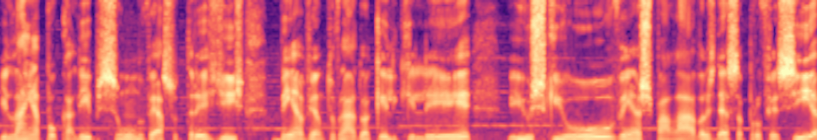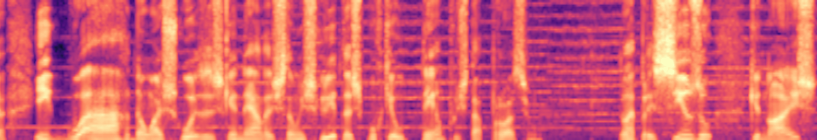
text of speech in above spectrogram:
E lá em Apocalipse 1, no verso 3 diz: Bem-aventurado aquele que lê e os que ouvem as palavras dessa profecia e guardam as coisas que nela estão escritas, porque o tempo está próximo. Então é preciso que nós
